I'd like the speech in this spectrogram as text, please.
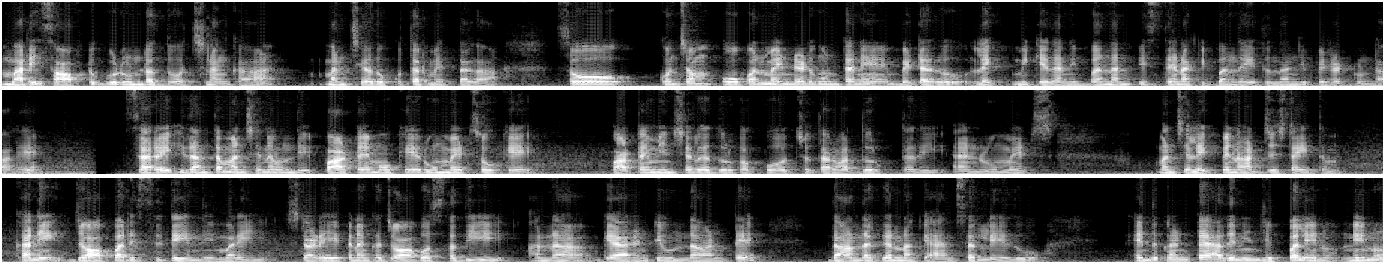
మరీ సాఫ్ట్ కూడా ఉండొద్దు వచ్చినాక. మంచిగా దొక్కుతారు మెత్తగా. సో కొంచెం ఓపెన్ మైండెడ్గా ఉంటేనే బెటరు లైక్ మీకు ఏదైనా ఇబ్బంది అనిపిస్తే నాకు ఇబ్బంది అవుతుంది అని చెప్పేటట్టు ఉండాలి. సరే ఇదంతా మంచిగానే ఉంది. Part time okay roommates okay part time ఇనిషియల్గా దొరకకపోవచ్చు తర్వాత దొరుకుతుంది. అండ్ రూమ్మేట్స్ మంచిగా లేకపోయినా అడ్జస్ట్ అవుతాం కానీ జాబ్ పరిస్థితి ఏంది? మరి స్టడీ అయిపోయినాక జాబ్ వస్తుంది అన్న గ్యారంటీ ఉందా అంటే దాని దగ్గర నాకు ఆన్సర్ లేదు. ఎందుకంటే అది నేను చెప్పలేను. నేను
